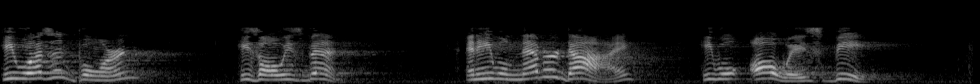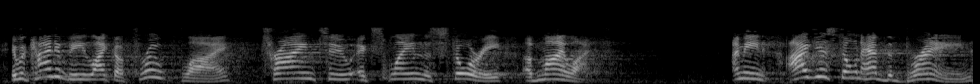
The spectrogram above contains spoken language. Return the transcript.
He wasn't born, He's always been. And He will never die, He will always be. It would kind of be like a fruit fly trying to explain the story of my life. I mean, I just don't have the brain,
